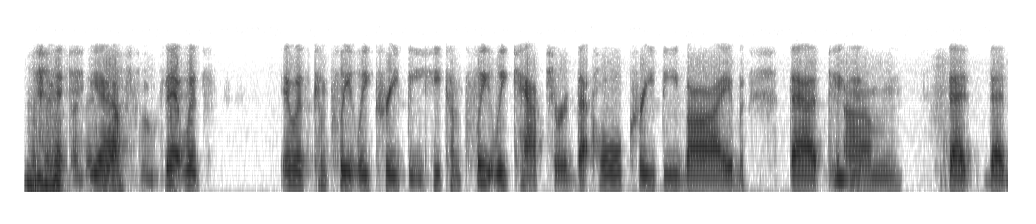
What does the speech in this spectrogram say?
yeah, that was it was completely creepy. He completely captured that whole creepy vibe that um that that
